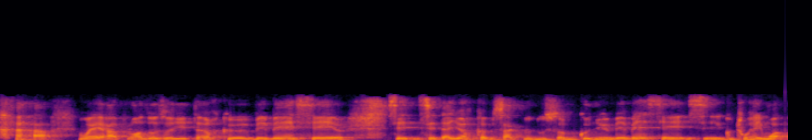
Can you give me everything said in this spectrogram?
ouais, rappelons à nos auditeurs que bébé, c'est c'est d'ailleurs comme ça que nous nous sommes connus. Bébé, c'est toi et moi,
